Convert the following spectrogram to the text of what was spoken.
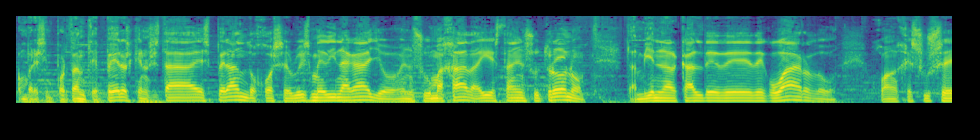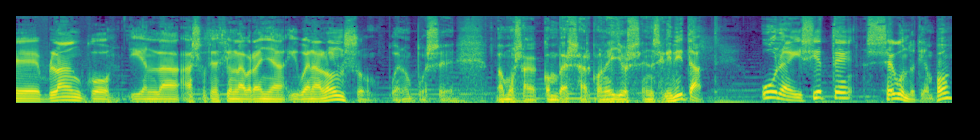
hombre, es importante, pero es que nos está esperando José Luis Medina Gallo en su majada, ahí está en su trono. También el alcalde de, de Guardo, Juan Jesús eh, Blanco, y en la Asociación Labraña, Iván Alonso. Bueno, pues eh, vamos a conversar con ellos enseguidita. Una y siete, segundo tiempo.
